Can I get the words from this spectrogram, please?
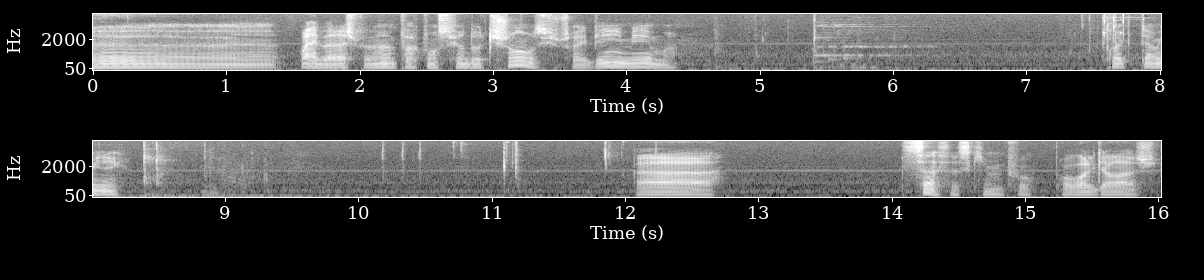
Euh... Ouais, bah là, je peux même pas construire d'autres champs parce que j'aurais bien aimé, moi. Truc terminé. Ah. Ça, c'est ce qu'il me faut pour avoir le garage.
